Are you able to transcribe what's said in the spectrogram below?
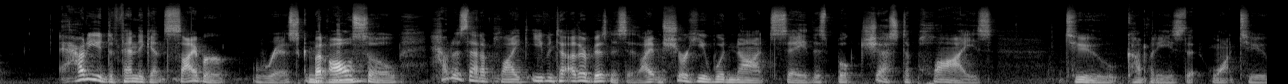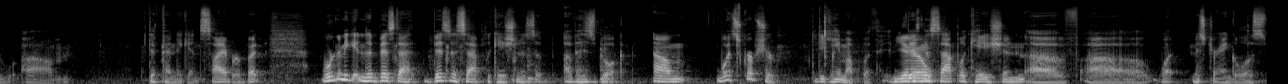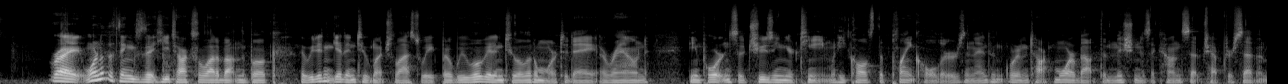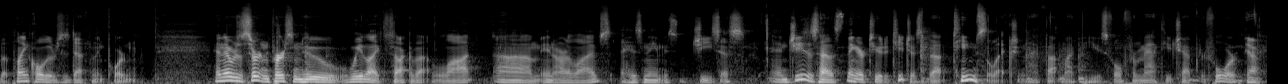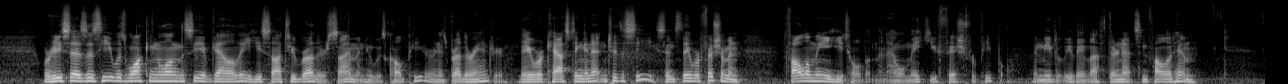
how do you defend against cyber risk, but also how does that apply even to other businesses? I'm sure he would not say this book just applies to companies that want to um, defend against cyber. But we're going to get into the business business applications of, of his book. Um, what scripture did he came up with? You know- business application of uh, what Mr. Engle is Right. One of the things that he talks a lot about in the book that we didn't get into much last week, but we will get into a little more today around the importance of choosing your team, what he calls the plank holders. And I think we're going to talk more about the mission as a concept, chapter seven. But plank holders is definitely important. And there was a certain person who we like to talk about a lot um, in our lives. His name is Jesus. And Jesus has a thing or two to teach us about team selection, I thought might be useful from Matthew chapter 4 yeah where he says, As he was walking along the Sea of Galilee, he saw two brothers, Simon, who was called Peter, and his brother Andrew. They were casting a net into the sea, since they were fishermen. Follow me, he told them, and I will make you fish for people. Immediately they left their nets and followed him.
